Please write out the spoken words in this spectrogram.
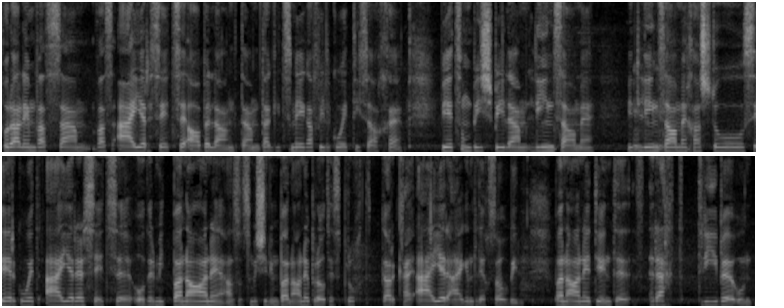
vor allem was, ähm, was Eiersätze anbelangt. Ähm, da gibt es mega viele gute Sachen, wie zum Beispiel ähm, Linsamen. Mit Linsamen kannst du sehr gut Eier ersetzen oder mit Banane. Also zum Beispiel im Bananenbrot, es braucht gar keine Eier eigentlich so, weil Bananen äh, recht treiben und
